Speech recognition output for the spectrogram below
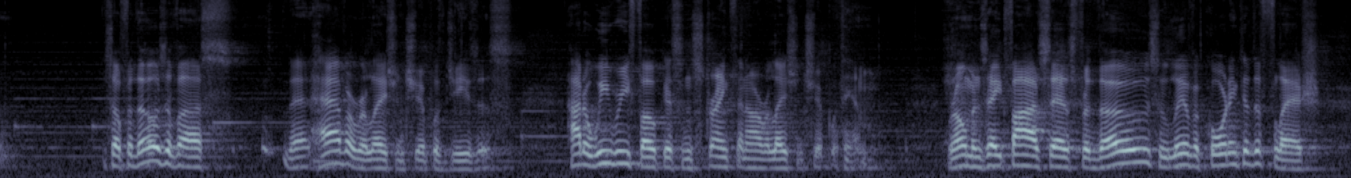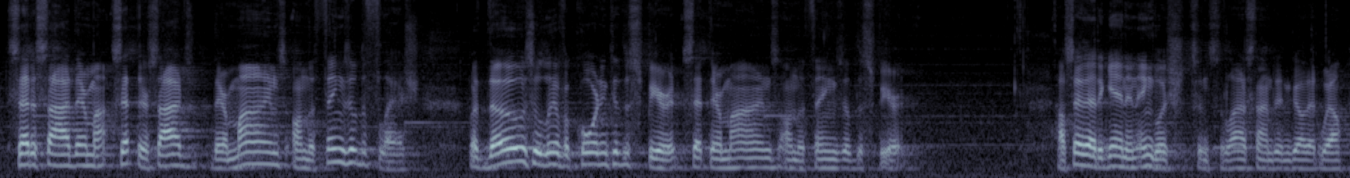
so, for those of us that have a relationship with Jesus, how do we refocus and strengthen our relationship with Him? Romans 8 5 says, For those who live according to the flesh set aside their, set their, sides, their minds on the things of the flesh, but those who live according to the Spirit set their minds on the things of the Spirit. I'll say that again in English since the last time didn't go that well.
